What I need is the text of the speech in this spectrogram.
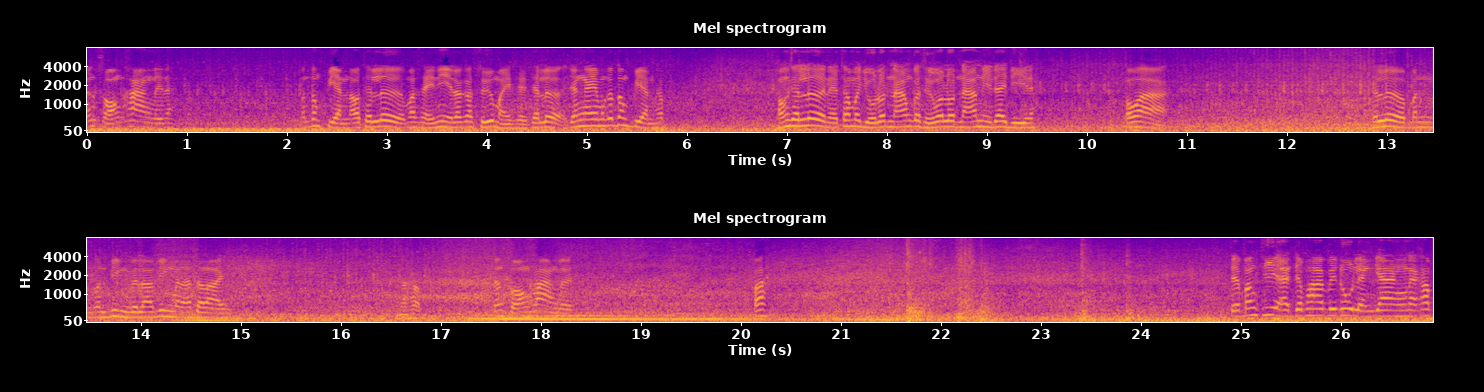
ั้งสองข้างเลยนะันต้องเปลี่ยนเอาเทเลอร์มาใส่นี่แล้วก็ซื้อใหม่ใส่เทเลอร์ยังไงมันก็ต้องเปลี่ยนครับ ของเทเลอร์เนี่ยถ้ามาอยู่รถน้ำก็ถือว่ารถน้ำนี่ได้ดีนะ เพราะว่าเทเลอร์มันมันวิ่งเวลาวิ่งมันอันตรายนะครับ ทั้งสองข้างเลยปะแต่บางทีอาจจะพาไปดูแหล่งยางนะครับ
